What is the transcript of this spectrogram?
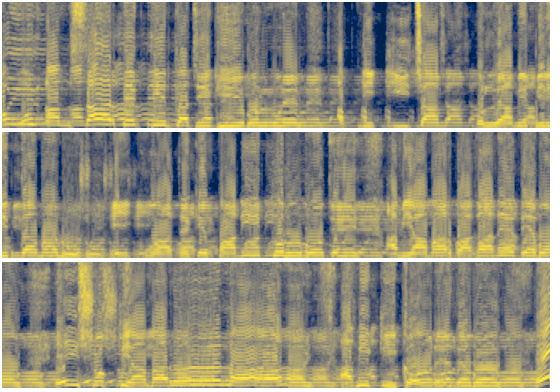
ওই আনসার ব্যক্তির কাছে গিয়ে বললেন, আপনি কি চান? বললে, আমি বৃদ্ধা মানুষ। এই কুয়া থেকে পানি তুলব যে আমি আমার বাগানে দেব। এই শক্তি আমার নয়। আমি কি করে দেব? ও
